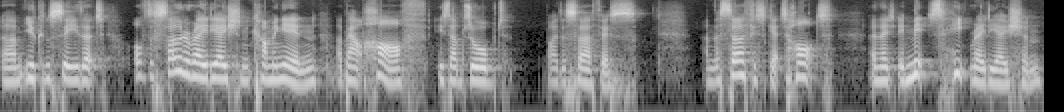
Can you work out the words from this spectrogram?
um, you can see that of the solar radiation coming in, about half is absorbed by the surface. And the surface gets hot and it emits heat radiation,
